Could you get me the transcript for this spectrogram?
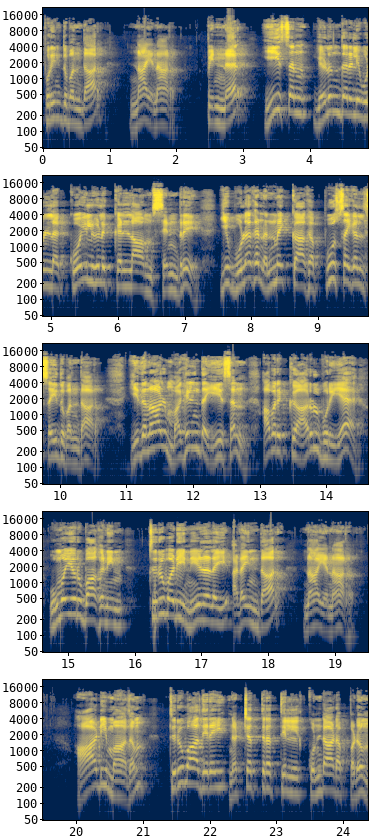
புரிந்து வந்தார் நாயனார். பின்னர் ஈசன் எழுந்தருளி உள்ள கோயில்களுக்கெல்லாம் சென்று இவ்வுலக நன்மைக்காக பூசைகள் செய்து வந்தார். இதனால் மகிழ்ந்த ஈசன் அவருக்கு அருள் புரிய உமையொருபாகனின் திருவடி நீழலை அடைந்தார் நாயனார். ஆடி மாதம் திருவாதிரை நட்சத்திரத்தில் கொண்டாடப்படும்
